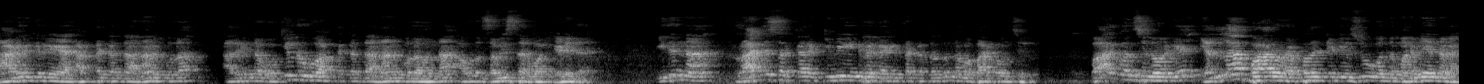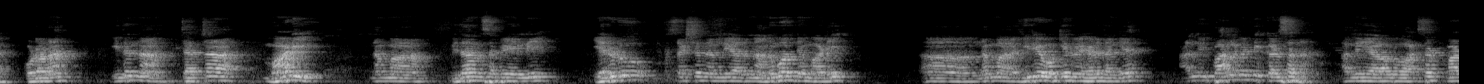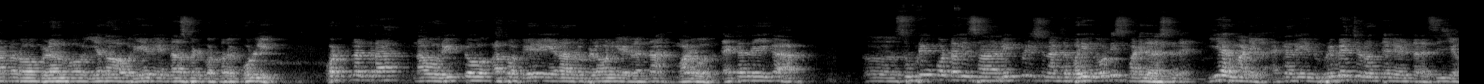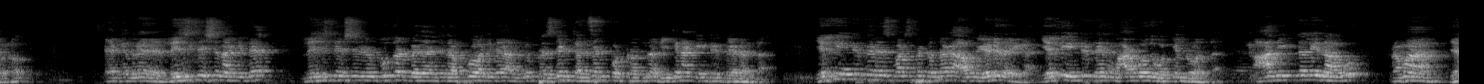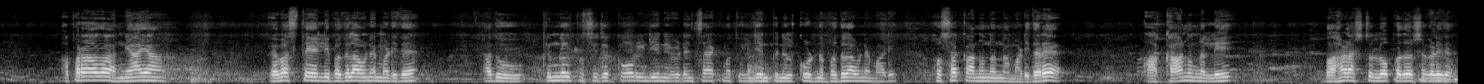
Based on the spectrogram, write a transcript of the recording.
ನಾಗರಿಕರಿಗೆ ಆಗ್ತಕ್ಕಂಥ ಅನಾನುಕೂಲ ಅದರಿಂದ ವಕೀಲರಿಗೂ ಆಗ್ತಕ್ಕಂಥ ಅನಾನುಕೂಲವನ್ನ ಅವರು ಸವಿಸ್ತಾರವಾಗಿ ಹೇಳಿದ್ದಾರೆ. ಇದನ್ನ ರಾಜ್ಯ ಸರ್ಕಾರ ಕಿವಿ ಹಿಂಡಬೇಕಾಗಿರ್ತಕ್ಕಂಥದ್ದು ನಮ್ಮ ಬಾರ್ ಕೌನ್ಸಿಲ್. ಬಾರ್ ಕೌನ್ಸಿಲ್ ಅವರಿಗೆ ಎಲ್ಲಾ ಬಾರ್ ರೆಪ್ರೆಸೆಂಟೇಟಿವ್ಸು ಒಂದು ಮನವಿಯನ್ನು ಕೊಡೋಣ. ಇದನ್ನ ಚರ್ಚಾ ಮಾಡಿ ನಮ್ಮ ವಿಧಾನಸಭೆಯಲ್ಲಿ ಎರಡು ಸೆಕ್ಷನ್ ಅಲ್ಲಿ ಅದನ್ನ ಅನುಮೋದನೆ ಮಾಡಿ ನಮ್ಮ ಹಿರಿಯ ವಕೀಲರು ಹೇಳ್ದಂಗೆ, ಅಲ್ಲಿ ಪಾರ್ಲಿಮೆಂಟಿಗೆ ಕಳ್ಸೋಣ. ಅಲ್ಲಿ ಅವರು ಅಕ್ಸೆಪ್ಟ್ ಮಾಡ್ತಾರೋ ಬಿಡಲ್ವೋ ಏನೋ, ಅವ್ರು ಏನು ಎಂಡಾಸ್ಮೆಂಟ್ ಕೊಡ್ತಾರೋ, ಕೊಡಲಿ. ಕೊಟ್ಟ ನಂತರ ನಾವು ರಿಟ್ಟು ಅಥವಾ ಬೇರೆ ಏನಾದರೂ ಬೆಳವಣಿಗೆಗಳನ್ನು ಮಾಡ್ಬೋದು. ಯಾಕಂದರೆ ಈಗ ಸುಪ್ರೀಂ ಕೋರ್ಟಲ್ಲಿ ಸಹ ರಿಟ್ ಪಿಟಿಷನ್ ಅಂತ ಬರೀ ನೋಟಿಸ್ ಮಾಡಿದ್ದಾರೆ ಅಷ್ಟೇ ಇಯರ್ ಮಾಡಿಲ್ಲ. ಯಾಕಂದರೆ ಇದು ಪ್ರಿಮೇಚೂರ್ ಅಂತ ಹೇಳಿ ಹೇಳ್ತಾರೆ ಸಿ ಜಿ ಅವರು. ಯಾಕಂದರೆ ಲೆಜಿಸ್ಲೇಷನ್ ಆಗಿದೆ. Legislation two third majority approve ಆಗಿದೆ. ಅದಕ್ಕೆ ಪ್ರೆಸಿಡೆಂಟ್ ಕನ್ಸೆಂಟ್ ಕೊಟ್ಟಿರೋದನ್ನ ವಿ ಕೆನಾಟ್ ಇಂಟರ್ಫಿಯರ್ ಅಂತ. ಎಲ್ಲಿ ಇಂಟರ್ಫಿಯರೆನ್ಸ್ ಮಾಡಿಸ್ಬೇಕಂದಾಗ ಅವ್ರು ಹೇಳಿದ್ರೆ ಈಗ, ಎಲ್ಲಿ ಇಂಟರ್ಫಿಯರ್ ಮಾಡ್ಬೋದು ವಕೀಲರು ಅಂತ. ಆ ನಿಟ್ಟಿನಲ್ಲಿ ನಾವು ಕ್ರಮ ಅಪರಾಧ ನ್ಯಾಯ ವ್ಯವಸ್ಥೆಯಲ್ಲಿ ಬದಲಾವಣೆ ಮಾಡಿದೆ. ಅದು criminal procedure code Indian evidence act ಮತ್ತು ಇಂಡಿಯನ್ ಪಿನಲ್ ಕೋಡ್ನ ಬದಲಾವಣೆ ಮಾಡಿ ಹೊಸ ಕಾನೂನನ್ನು ಮಾಡಿದ್ದಾರೆ ಆ ಕಾನೂನಲ್ಲಿ ಬಹಳಷ್ಟು ಲೋಪದೋಷಗಳಿದೆ.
